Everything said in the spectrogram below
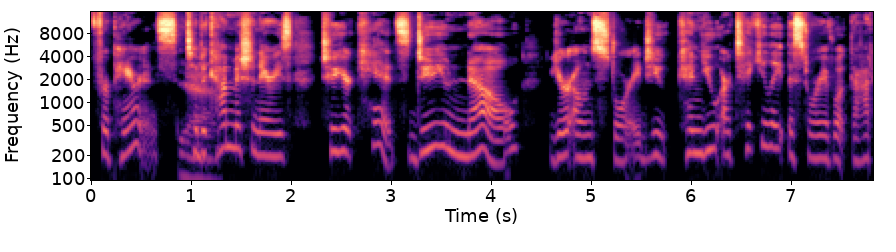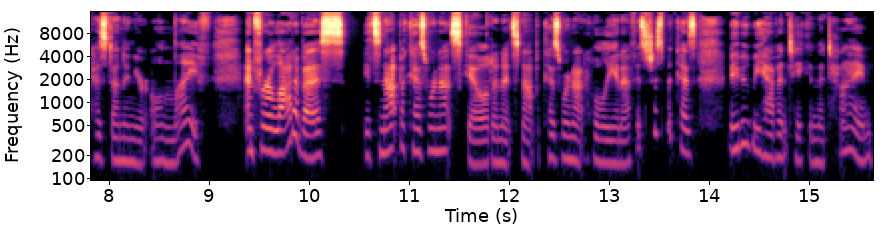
for parents yeah. to become missionaries to your kids. Do you know your own story? Do you can you articulate the story of what God has done in your own life? And for a lot of us, it's not because we're not skilled and it's not because we're not holy enough. It's just because maybe we haven't taken the time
